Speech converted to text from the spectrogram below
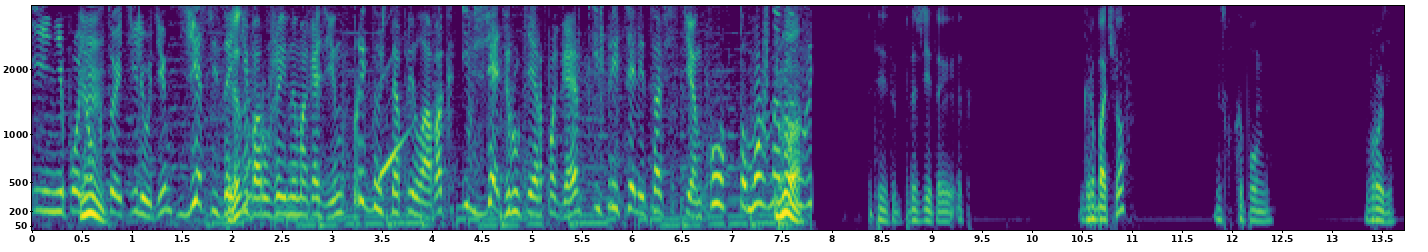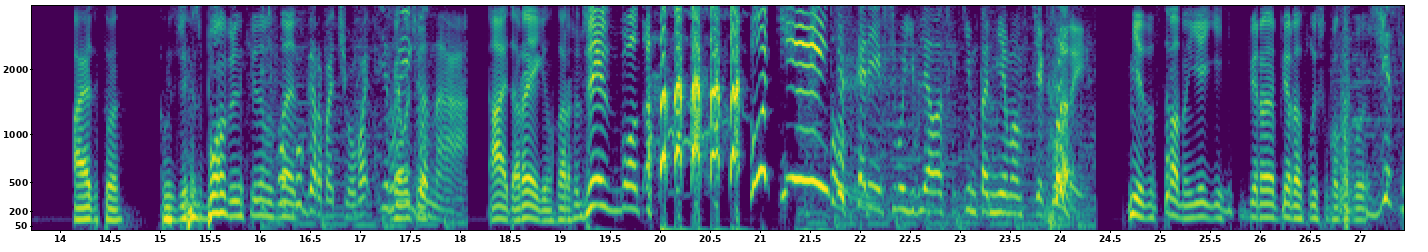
и не понял, mm. кто эти люди. Если зайти Серьезно? в оружейный магазин, прыгнуть на прилавок и взять в руки РПГ и прицелиться в стенку, то можно обнаружить это, это, подожди, это, это Горбачев? Насколько я помню. Вроде. А это кто? Какой-то Джеймс Бонд, блин, хрен его знает. Горбачева и Горбачев. Рейгана. А, это Рейган, хорошо. Джеймс Бонд! Окей! Что, скорее всего, являлось каким-то мемом в те годы. Нет, это странно, я, я первый, первый раз слышу про такое. Если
